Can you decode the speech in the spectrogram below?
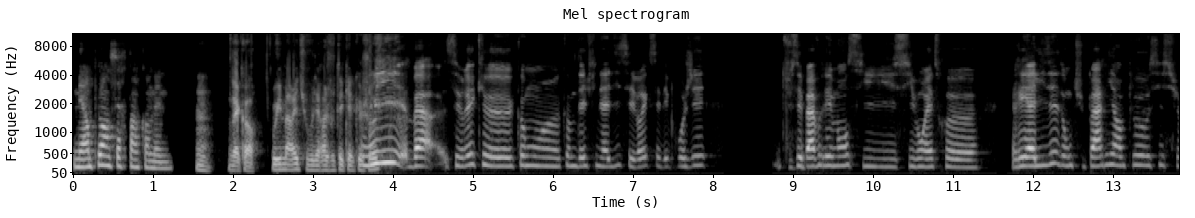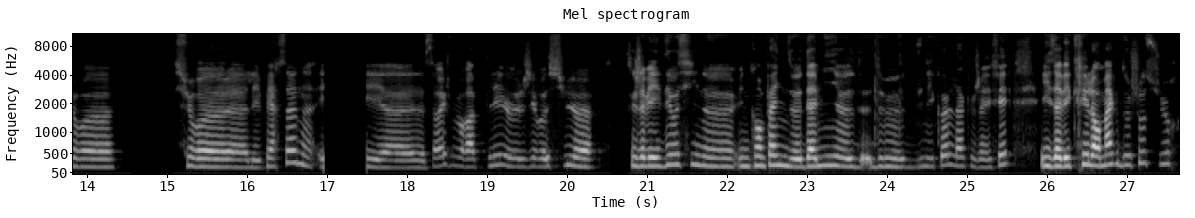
mais un peu incertain quand même. Hmm, D'accord. Oui, Marie, tu voulais rajouter quelque chose? Oui, bah, c'est vrai que, comme, on- comme Delphine a dit, c'est vrai que c'est des projets tu sais pas vraiment s'ils si, vont être euh, réalisés, donc tu paries un peu aussi sur, euh, sur euh, les personnes. Et, et c'est vrai que je me rappelais, j'ai reçu, parce que j'avais aidé aussi une, une campagne d'amis d'une école là que j'avais fait, et ils avaient créé leur marque de chaussures,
